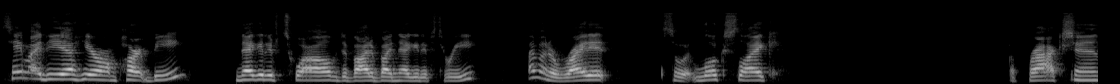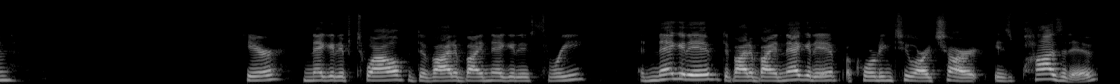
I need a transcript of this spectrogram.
Same idea here on part B, negative 12 divided by negative 3. I'm going to write it so it looks like a fraction here, negative 12 divided by negative 3. A negative divided by a negative, according to our chart, is positive.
